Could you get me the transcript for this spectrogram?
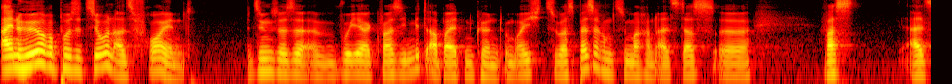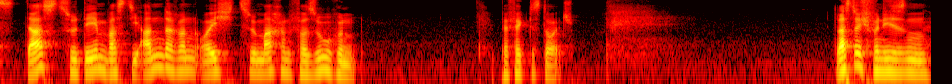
eine höhere Position als Freund, beziehungsweise äh, wo ihr quasi mitarbeiten könnt, um euch zu was Besserem zu machen, als das, äh, was, als das zu dem, was die anderen euch zu machen versuchen. Perfektes Deutsch. Lasst euch von diesen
